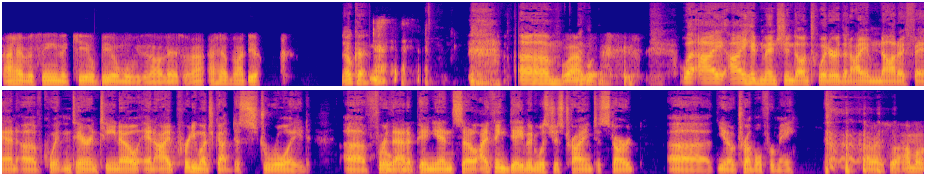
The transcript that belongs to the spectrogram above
I haven't seen the Kill Bill movies and all that, so I, I have no idea. Okay. um, Wow. Well, I, I had mentioned on Twitter that I am not a fan of Quentin Tarantino, and I pretty much got destroyed uh, for Oh, that man. opinion. So I think David was just trying to start, uh, you know, trouble for me. all right, so I'm gonna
